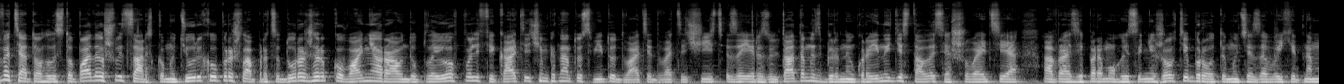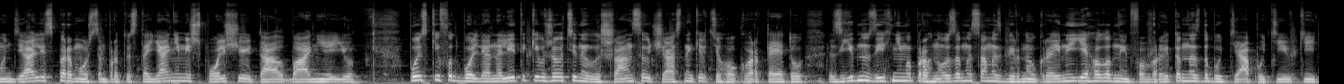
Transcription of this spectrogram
20 листопада у швейцарському Тюріху пройшла процедура жеребкування раунду плей-офф кваліфікації чемпіонату світу 2026. За її результатами збірної України дісталася Швеція. А в разі перемоги сині-жовті боротимуться за вихід на мундіалі з переможцем протистояння між Польщею та Албанією. Польські футбольні аналітики вже оцінили шанси учасників цього квартету. Згідно з їхніми прогнозами, саме збірна України є головним фаворитом на здобуття путівки.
